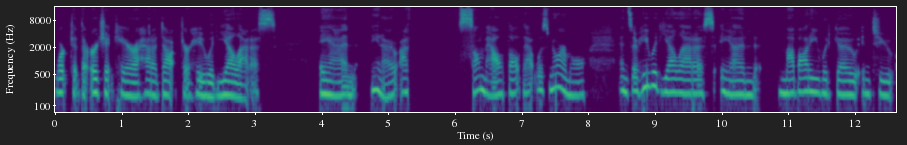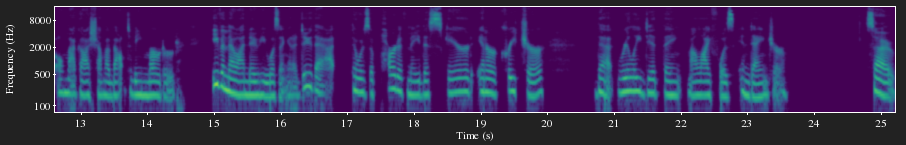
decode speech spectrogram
worked at the urgent care, I had a doctor who would yell at us, and you know, I somehow thought that was normal, and so he would yell at us, and my body would go into, oh my gosh, I'm about to be murdered. Even though I knew he wasn't going to do that, there was a part of me, this scared inner creature, that really did think my life was in danger. So,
